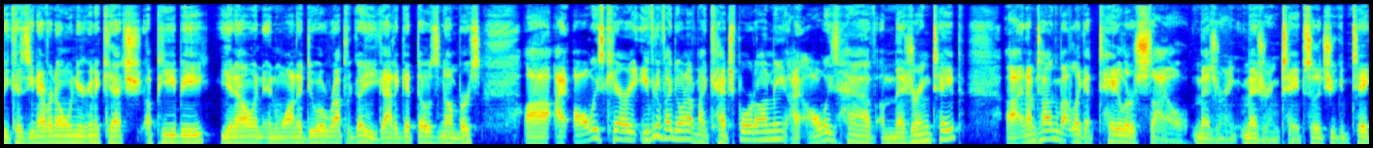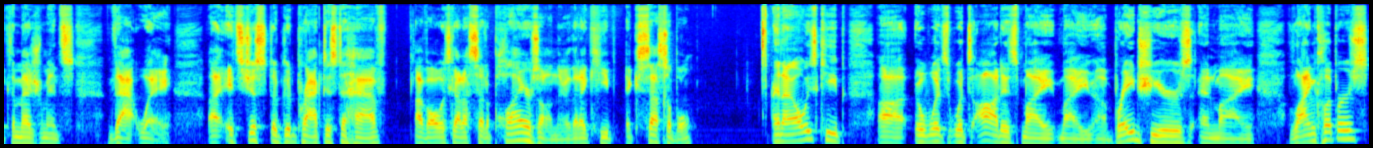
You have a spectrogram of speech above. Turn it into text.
because you never know when you're going to catch a PB, you know, and, and want to do a replica. You got to get those numbers. Uh, I always carry, even if I don't have my catch board on me, I always have a measuring tape, uh, and I'm talking about like a Taylor style measuring measuring tape, so that you can take the measurements that way. Uh, it's just a good practice to have. I've always got a set of pliers on there that I keep accessible and I always keep uh, what's what's odd is my my uh, braid shears and my line clippers.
